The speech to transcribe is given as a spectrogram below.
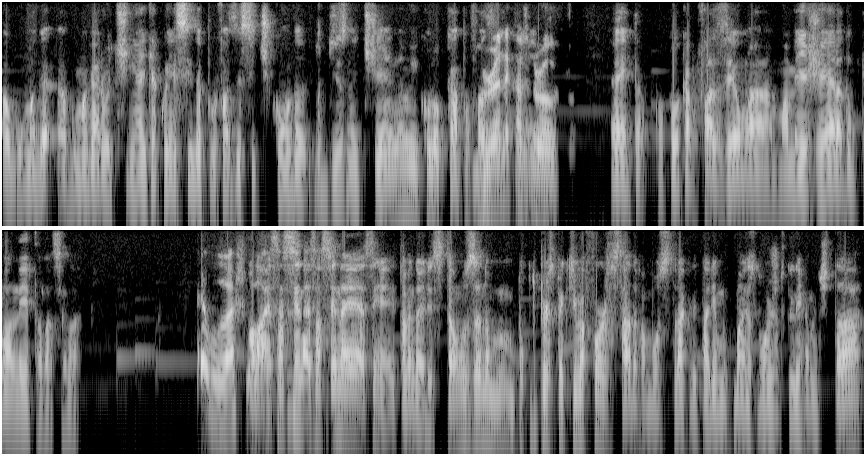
alguma, alguma garotinha aí que é conhecida por fazer sitcom da, do Disney Channel e colocar pra fazer. Veronica Grove. É, então. Colocar pra fazer uma, uma megera do planeta lá, sei lá. Eu acho. Olha lá, essa cena, essa cena é assim, tá vendo? Eles estão usando um pouco de perspectiva forçada para mostrar que ele estaria muito mais longe do que ele realmente está.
